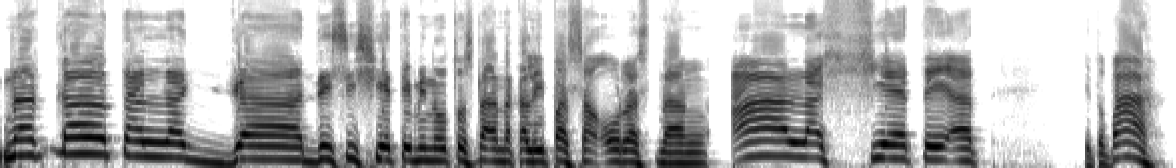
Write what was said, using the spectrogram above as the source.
Naka talaga. 17 minutos na nakalipas sa oras ng alas 7 at ito pa.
